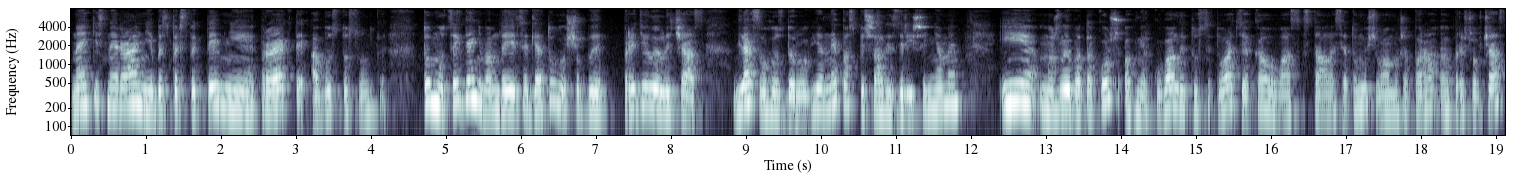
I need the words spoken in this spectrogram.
на якісь нереальні, безперспективні проекти або стосунки. Тому цей день вам дається для того, щоб ви приділили час для свого здоров'я, не поспішали з рішеннями. І, можливо, також обміркували ту ситуацію, яка у вас сталася, тому що вам уже пора, е, прийшов час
